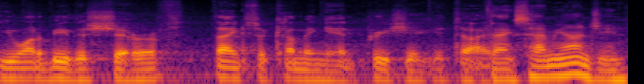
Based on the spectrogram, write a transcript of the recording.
you want to be the sheriff. Thanks for coming in. Appreciate your time. Thanks for having me on, Gene.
